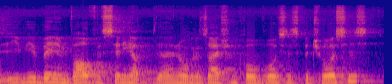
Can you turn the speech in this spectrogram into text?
you've been involved with setting up an organisation called Voices for Choices.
